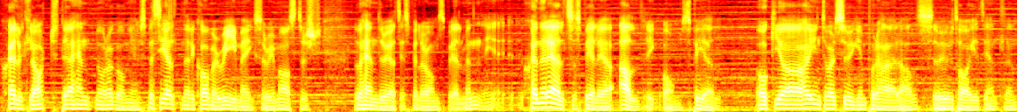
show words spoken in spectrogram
självklart. Det har hänt några gånger. Speciellt när det kommer remakes och remasters. Då händer det ju att jag spelar om spel. Men eh, generellt så spelar jag aldrig om spel. Och jag har ju inte varit sugen på det här alls överhuvudtaget egentligen.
